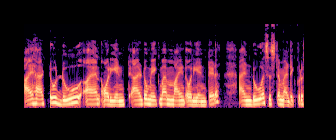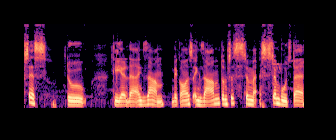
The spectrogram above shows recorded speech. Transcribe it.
I had to do an orient i had to make my mind oriented and do a systematic process clear the exam because exam तुमसे सिस्टम सिस्टम पूछता है।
